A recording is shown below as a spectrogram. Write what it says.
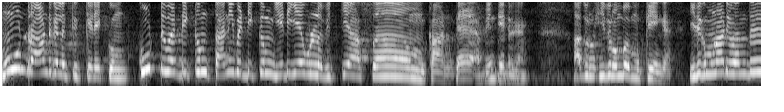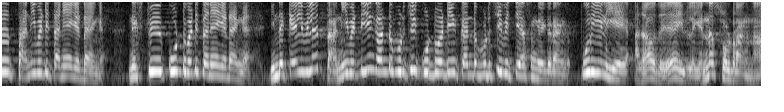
மூன்று ஆண்டுகளுக்கு கிடைக்கும் கூட்டு வட்டிக்கும் தனி வட்டிக்கும் இடையே உள்ள வித்தியாசம் காண்க அப்படின்னு கேட்டிருக்காங்க. அது இது ரொம்ப முக்கியங்க. இதுக்கு முன்னாடி வந்து தனி வட்டி தனியாக கேட்டாங்க. நெக்ஸ்ட்டு கூட்டு வட்டி தனியாக கேட்டாங்க. இந்த கேள்வியில் தனி வட்டியும் கண்டுபிடிச்சி கூட்டு வட்டியும் கண்டுபிடிச்சி வித்தியாசம் கேட்குறாங்க. புரியலையே. அதாவது இதில் என்ன சொல்கிறாங்கன்னா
